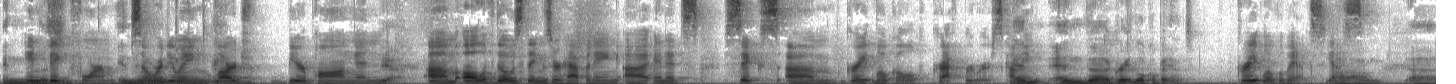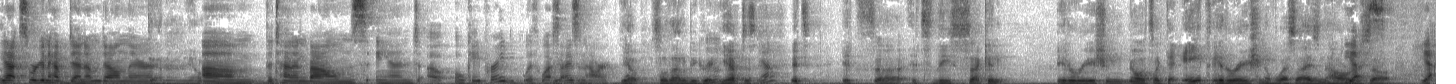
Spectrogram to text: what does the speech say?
In in, big form. in So we're winter. doing large beer pong and Yeah. um, all of those things are happening. Uh, and it's six um, great local craft brewers coming. And and uh, great local bands. great local bands. Yes. Um, uh, yeah, so we're gonna have Denim down there, Denim, yep. um, the Tenenbaums, and uh, OK Parade with Wes Eisenhower. Yep. So that'll be great. You have to. Mm-hmm. Yeah. It's it's uh, it's the second iteration. No, it's like the eighth iteration of Wes Eisenhower's Yes. uh, Yeah.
